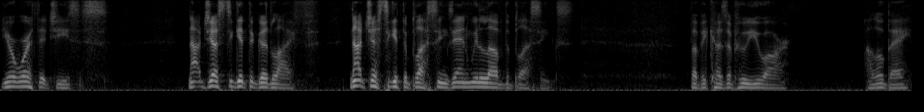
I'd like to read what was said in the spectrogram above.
you're worth it, Jesus. Not just to get the good life, not just to get the blessings, and we love the blessings, but because of who you are. I'll obey.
